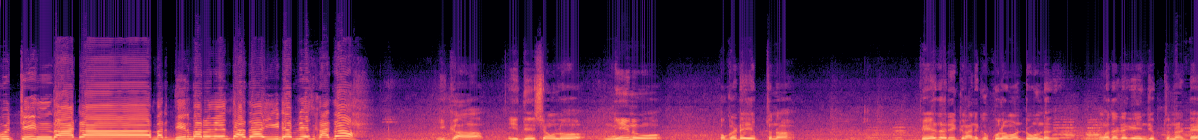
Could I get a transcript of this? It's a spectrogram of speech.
బుట్టిందాట మరి దీని మరం ఏం తాత ఈడబ్ల్యూఎస్ కథ? ఇక ఈ దేశంలో నేను ఒకటే చెప్తున్నా పేదరికానికి కులం అంటూ ఉండదు. మొదటగా ఏం చెప్తున్నా అంటే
